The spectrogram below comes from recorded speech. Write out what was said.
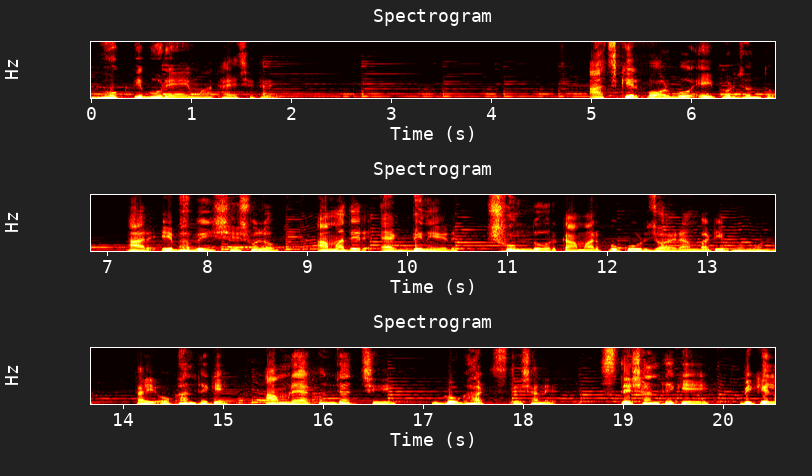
ভক্তি ভরে মাথায় ছেটায়। আজকের পর্ব এই পর্যন্ত। আর এভাবেই শেষ হলো আমাদের একদিনের সুন্দর কামারপুকুর জয়রামবাটি ভ্রমণ। তাই ওখান থেকে আমরা এখন যাচ্ছি গোঘাট স্টেশনে। স্টেশন থেকে বিকেল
